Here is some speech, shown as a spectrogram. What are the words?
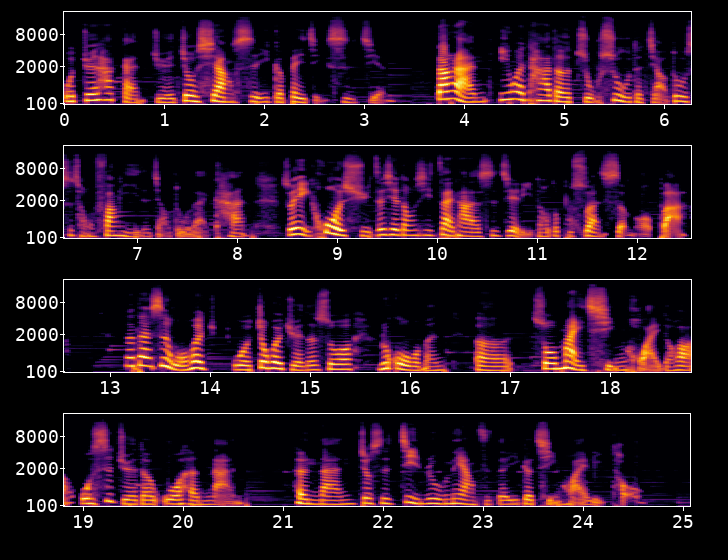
我觉得他感觉就像是一个背景事件，当然，因为他的主述的角度是从方仪的角度来看，所以或许这些东西在他的世界里头都不算什么吧。那但是我会，我就会觉得说，如果我们呃说卖情怀的话，我是觉得我很难很难，就是进入那样子的一个情怀里头。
